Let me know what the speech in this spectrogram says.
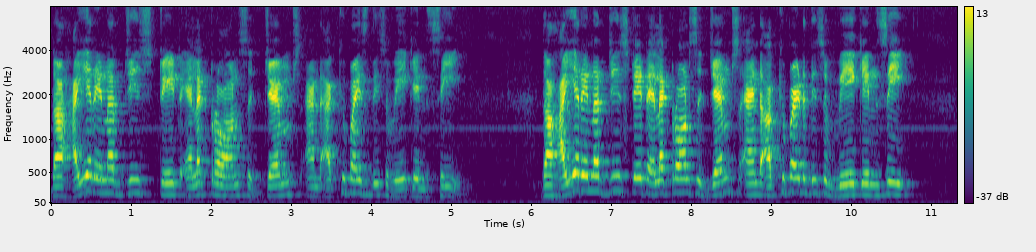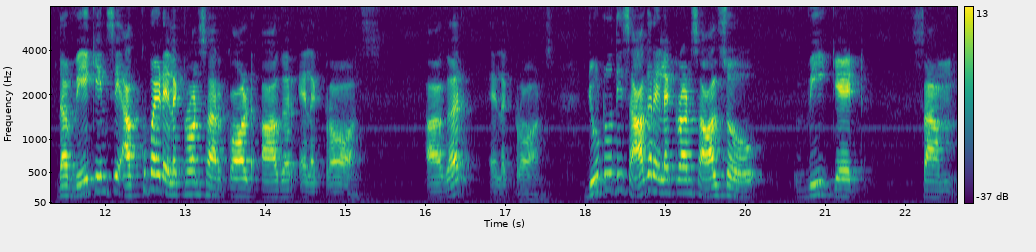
the higher energy state electrons jumps and occupies this vacancy the higher energy state electrons jumps and occupied this vacancy the vacancy occupied electrons are called Auger electrons Auger electrons due to this Auger electrons also we get some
